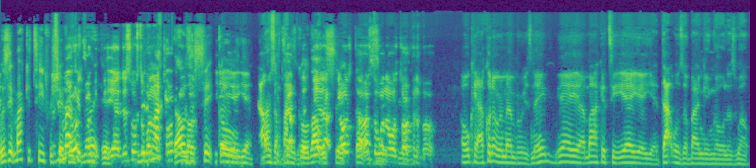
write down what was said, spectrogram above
Was it McAtee for Sheffield United? Yeah, this was the one I was talking about. That was a sick goal. Yeah, yeah, yeah. That was a bang goal. That was sick. That was the one I was talking about. Okay, I couldn't remember his name. Yeah, yeah, McAtee. Yeah, yeah, yeah. That was a banging goal as well.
